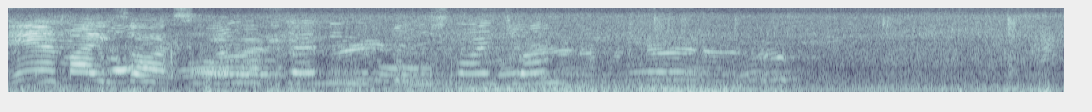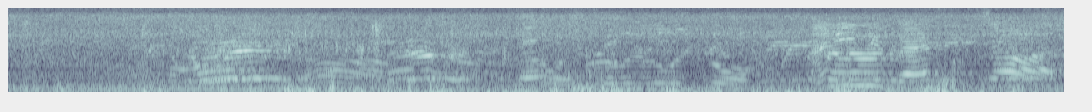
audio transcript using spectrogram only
And my exhaust. I was sending the finish line jump. That was really, really cool. I need new back exhaust.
